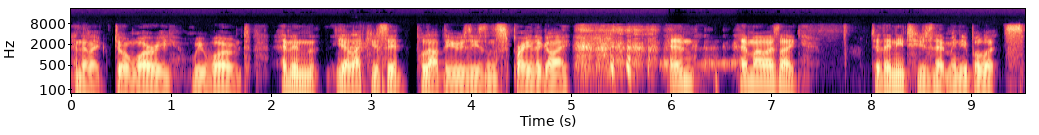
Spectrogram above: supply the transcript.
And they're like, don't worry, we won't. And then, yeah, like you said, pull out the Uzis and spray the guy. and, and my wife's like, do they need to use that many bullets?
